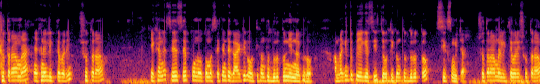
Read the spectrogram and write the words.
সুতরাং আমরা এখানে লিখতে পারি, সুতরাং এখানে সে সে পনেরোতম সেকেন্ডে গাড়িটির অতিক্রান্ত দূরত্ব নির্ণয় করো। আমরা কিন্তু পেয়ে গেছি যে অতিক্রান্ত দূরত্ব সিক্স মিটার সুতরাং আমরা লিখতে পারি সুতরাং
